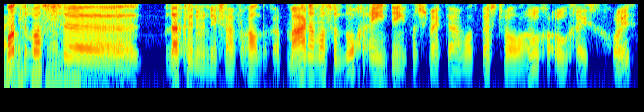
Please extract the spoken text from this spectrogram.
Want er was, eh, daar kunnen we niks aan veranderen. Maar dan was er nog één ding van SmackDown wat best wel hoge ogen heeft gegooid.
